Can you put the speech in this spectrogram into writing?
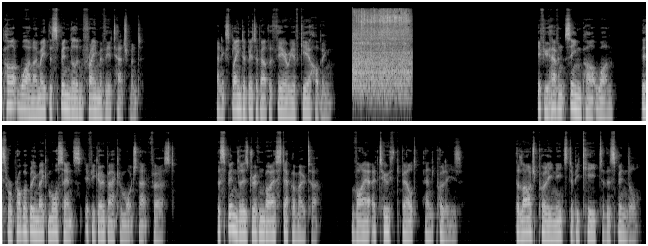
In part 1 I made the spindle and frame of the attachment and explained a bit about the theory of gear hobbing. If you haven't seen part 1, this will probably make more sense if you go back and watch that first. The spindle is driven by a stepper motor, via a toothed belt and pulleys. The large pulley needs to be keyed to the spindle.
